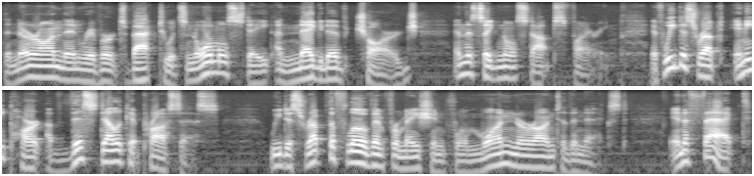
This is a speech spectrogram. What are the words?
The neuron then reverts back to its normal state, a negative charge, and the signal stops firing. If we disrupt any part of this delicate process, we disrupt the flow of information from one neuron to the next. In effect,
